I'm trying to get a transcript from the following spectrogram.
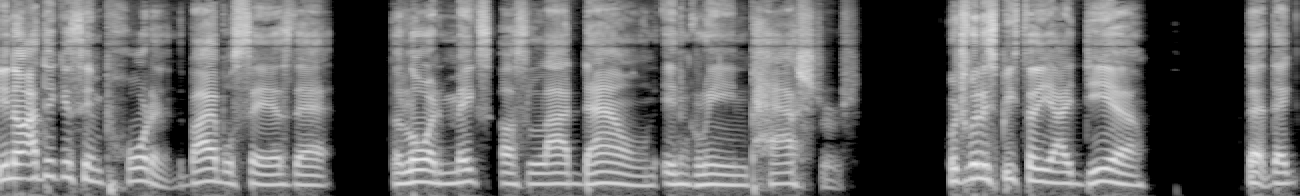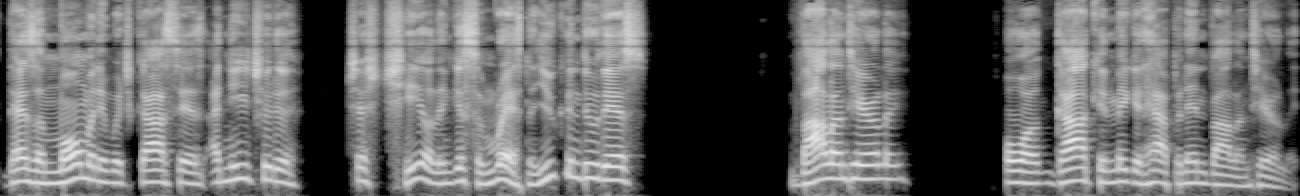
You know, I think it's important. The Bible says that the Lord makes us lie down in green pastures, which really speaks to the idea that, that there's a moment in which God says, I need you to just chill and get some rest. Now, you can do this voluntarily, or God can make it happen involuntarily.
